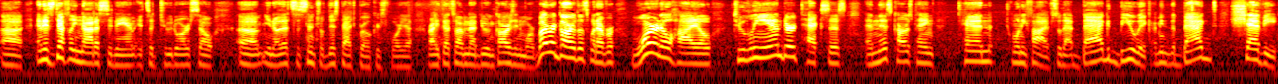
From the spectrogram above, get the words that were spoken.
Uh, and it's definitely not a sedan, it's a two door. So, um, you know, that's the central dispatch brokers for you, right? That's why I'm not doing cars anymore. But regardless, whatever, Warren, Ohio to Leander, Texas, and this car is paying 1025 so that bagged buick i mean the bagged chevy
